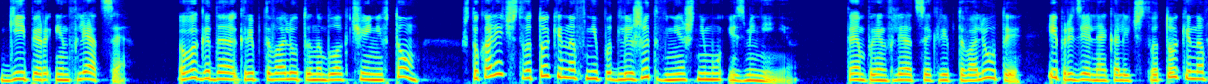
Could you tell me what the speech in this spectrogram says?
Гиперинфляция. Выгода криптовалюты на блокчейне в том, что количество токенов не подлежит внешнему изменению. Темпы инфляции криптовалюты и предельное количество токенов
